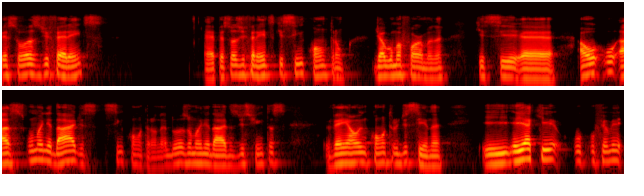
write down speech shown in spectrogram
Pessoas diferentes, é, pessoas diferentes que se encontram de alguma forma, né? Que se, é, as humanidades se encontram, né? Duas humanidades distintas vêm ao encontro de si, né? E, e aqui o, o filme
